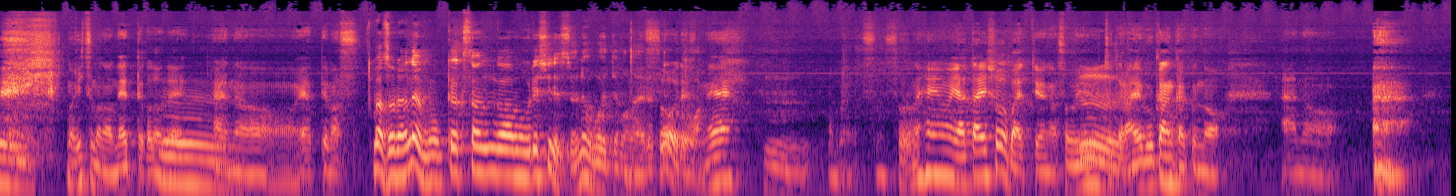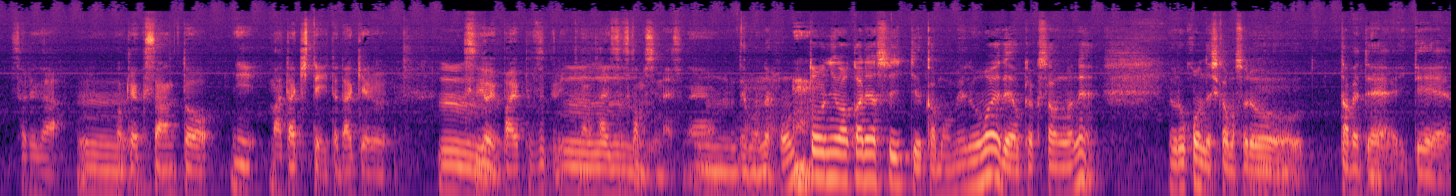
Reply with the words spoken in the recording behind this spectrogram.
ん。もういつものねってことで、うん。あのやってます。まあそれはねお客さん側も嬉しいですよね覚えてもらえるそうですね。うん。そその辺は屋台商売っていうのはそういうちょっとライブ感覚の、あの それがうん。お客さんとにまた来ていただけるうん強いパイプ作りっていうのが大切かもしれないですね。うん。でもね本当に分かりやすいっていうかもう目の前でお客さんがね喜んでしかもそれを食べていて、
